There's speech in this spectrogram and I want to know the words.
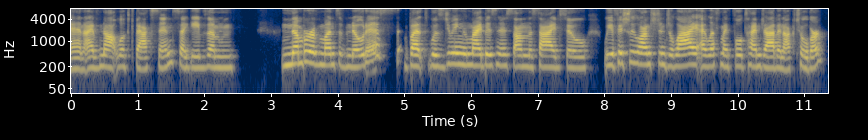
and I've not looked back since. I gave them number of months of notice, but was doing my business on the side. So we officially launched in July. I left my full-time job in October.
